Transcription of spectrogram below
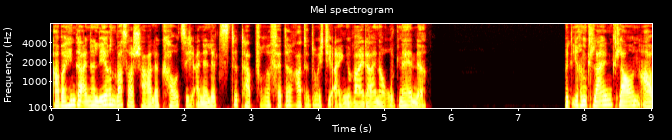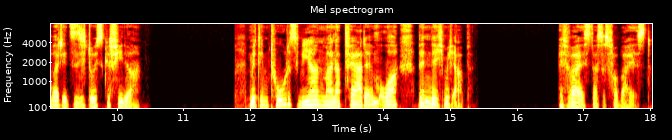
aber hinter einer leeren Wasserschale kaut sich eine letzte tapfere fette Ratte durch die Eingeweide einer roten Henne. Mit ihren kleinen Klauen arbeitet sie sich durchs Gefieder. Mit dem Todeswiehern meiner Pferde im Ohr wende ich mich ab. Ich weiß, dass es vorbei ist.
